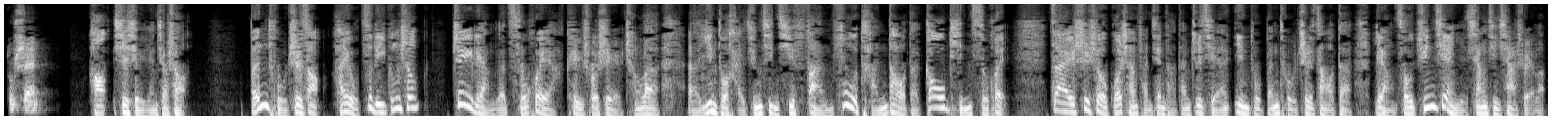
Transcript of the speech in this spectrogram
主持人，好，谢谢袁教授。本土制造还有自力更生。这两个词汇啊，可以说是成了呃印度海军近期反复谈到的高频词汇。在试射国产反舰导弹之前，印度本土制造的两艘军舰也相继下水了。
